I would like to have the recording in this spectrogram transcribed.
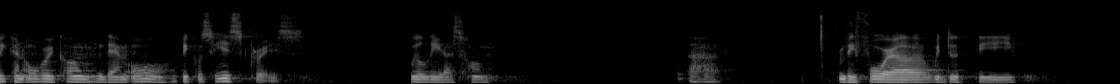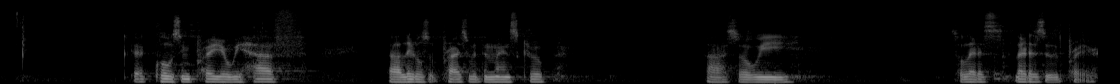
we can overcome them all because His grace will lead us home. Uh, before uh, we do the uh, closing prayer, we have a little surprise with the men's group. Uh, so we, so let us let us do the prayer.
